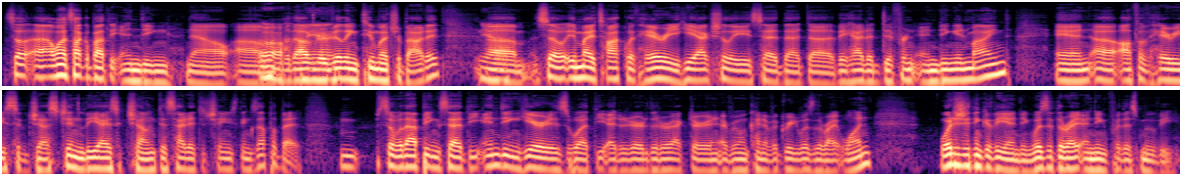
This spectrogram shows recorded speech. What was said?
So uh, I want to talk about the ending now, um, Oh, without man. revealing too much about it. Yeah. Um, so in my talk with Harry, he actually said that uh, they had a different ending in mind, and uh, off of Harry's suggestion, Lee Isaac Chung decided to change things up a bit. So with that being said, the ending here is what the editor, the director, and everyone kind of agreed was the right one. What did you think of the ending? Was it the right ending for this movie?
